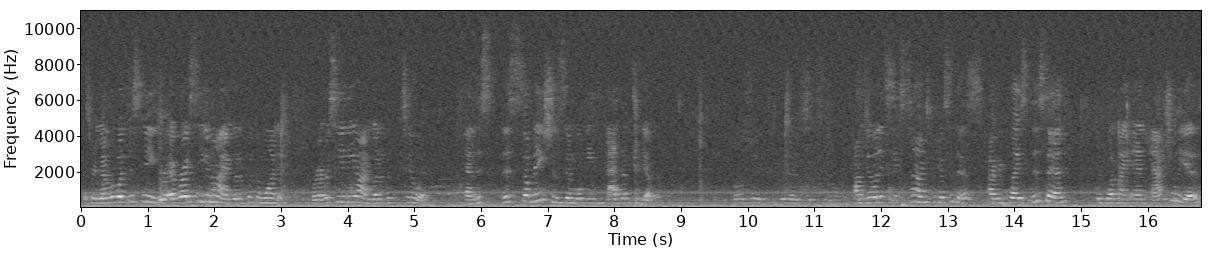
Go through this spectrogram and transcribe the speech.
Because remember what this means, wherever I see an I, I'm gonna put the one in. Wherever I see the I, I'm gonna put the two in. And this, this summation symbol means add them together. I'm doing it six times because of this. I replace this n with what my n actually is.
